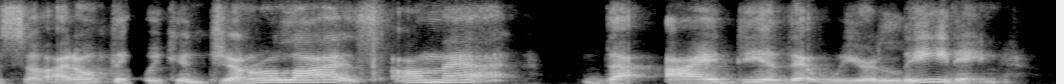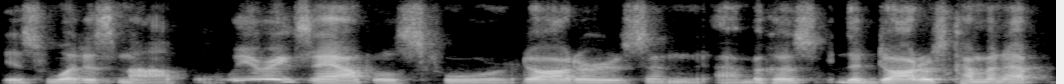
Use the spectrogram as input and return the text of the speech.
So I don't think we can generalize on that. The idea that we are leading is what is novel. We are examples for daughters, and um, because the daughters coming up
